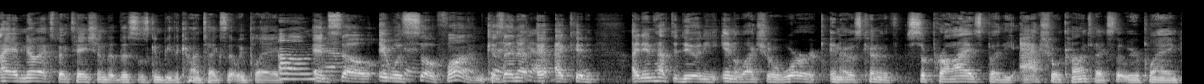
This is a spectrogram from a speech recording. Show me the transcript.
I had no expectation that this was going to be the context that we played. Oh, yeah. And so it was Okay. so fun because then I. I, I could. I didn't have to do any intellectual work, and I was kind of surprised by the actual context that we were playing.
